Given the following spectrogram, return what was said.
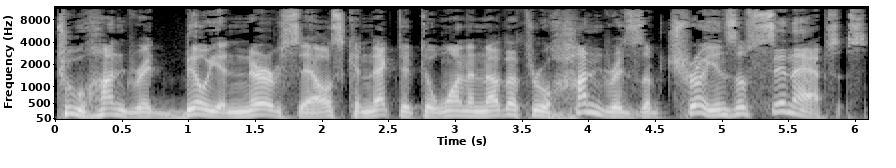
200 billion nerve cells connected to one another through hundreds of trillions of synapses.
